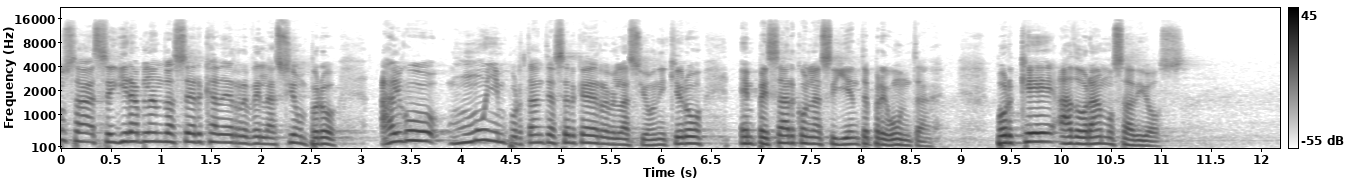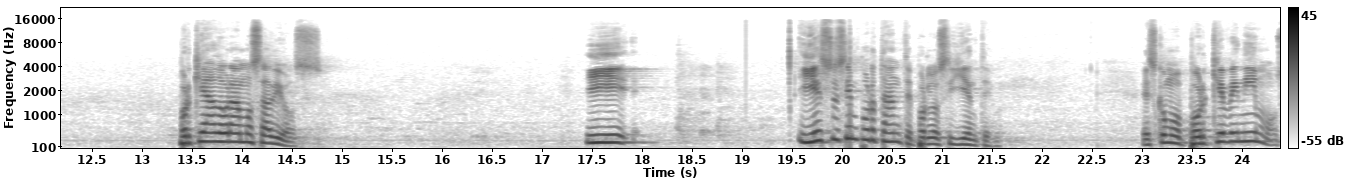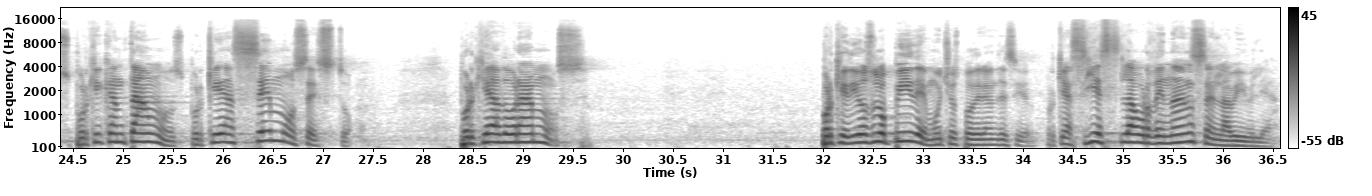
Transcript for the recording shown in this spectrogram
vamos a seguir hablando acerca de revelación, pero algo muy importante acerca de revelación y quiero empezar con la siguiente pregunta. ¿Por qué adoramos a Dios? ¿Por qué adoramos a Dios? Y, y eso es importante por lo siguiente. Es como, ¿por qué venimos? ¿Por qué cantamos? ¿Por qué hacemos esto? ¿Por qué adoramos? Porque Dios lo pide, muchos podrían decir, porque así es la ordenanza en la Biblia.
